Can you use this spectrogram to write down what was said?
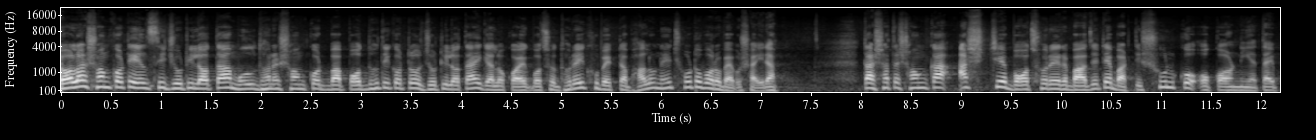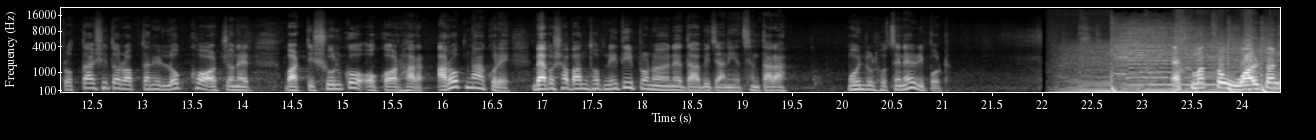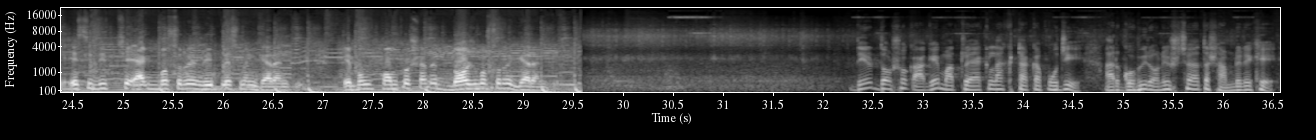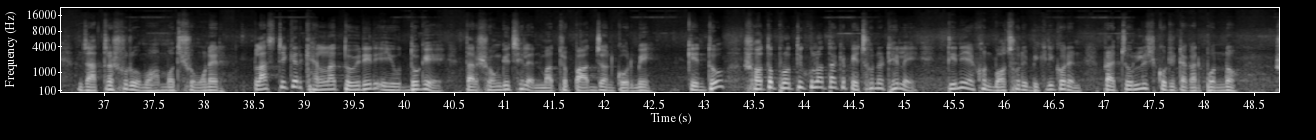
Dollar সংকটে LC জটিলতা, মূলধনের সংকট বা পদ্ধতিগত জটিলতায় গেল কয়েক বছর ধরেই খুব একটা ভালো নেই ছোট বড় ব্যবসায়ীরা। তার সাথে শঙ্কা আসছে বছরের বাজেটে বাড়তি শুল্ক ও কর নিয়ে, তাই প্রত্যাশিত রপ্তানির লক্ষ্য অর্জনের বাড়তি শুল্ক ও কর হার আরোপ না করে ব্যবসা বান্ধব নীতি প্রণয়নের দাবি জানিয়েছেন তারা। মইনুল হোসেনের রিপোর্ট। একমাত্র ওয়ালটন এসি দিচ্ছে এক বছরের রিপ্লেসমেন্ট গ্যারান্টি এবং কম্প্রসারের দশ বছরের গ্যারান্টি। দেড় দশক আগে মাত্র এক লাখ টাকা পুঁজি আর গভীর অনিশ্চয়তা সামনে রেখে যাত্রা শুরু মোহাম্মদ সুমনের। প্লাস্টিকের খেলনা তৈরির এই উদ্যোগে তার সঙ্গী ছিলেন মাত্র পাঁচজন কর্মী। কিন্তু শত প্রতিকূলতাকে পেছনে ঠেলে তিনি এখন বছরে বিক্রি করেন প্রায় চল্লিশ কোটি টাকার পণ্য।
